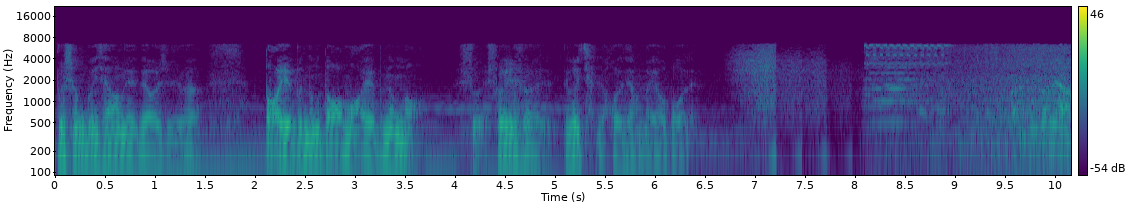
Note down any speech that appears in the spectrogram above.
不声不响的，要是说打也不能打，骂也不能骂，所所以说这个气好像没有报的。怎么样？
